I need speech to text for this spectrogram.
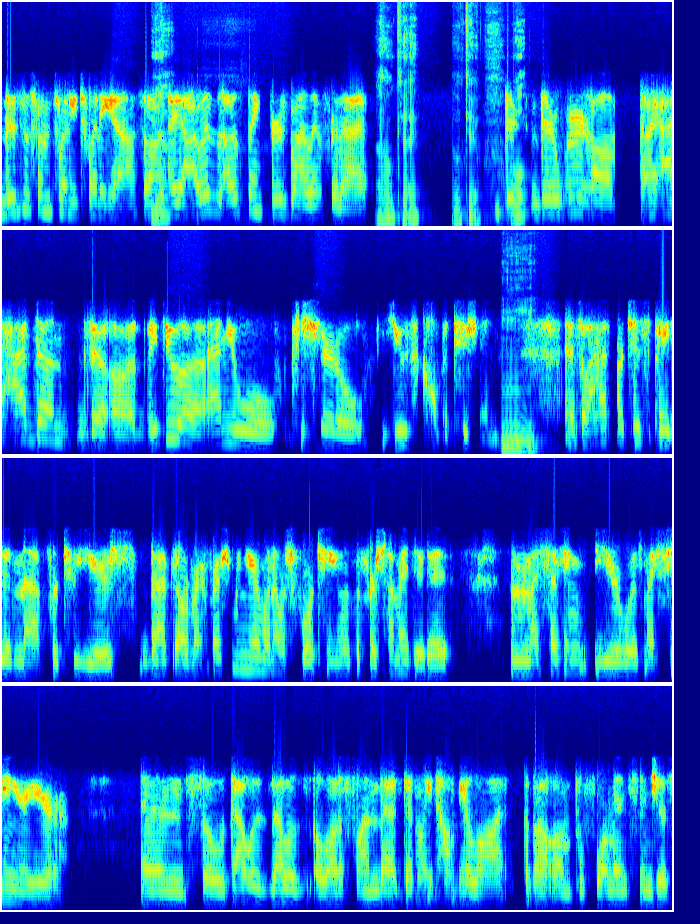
this, is from 2020, yeah. So yeah. I, I, was I was playing first violin for that. Okay, okay. There, well, there were um, I, I had done the uh, they do a annual concerto youth competition, Mm. and so I had participated in that for two years. Back or my freshman year when I was 14 was the first time I did it, and my second year was my senior year. And so that was that was a lot of fun. That definitely taught me a lot about um, performance and just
